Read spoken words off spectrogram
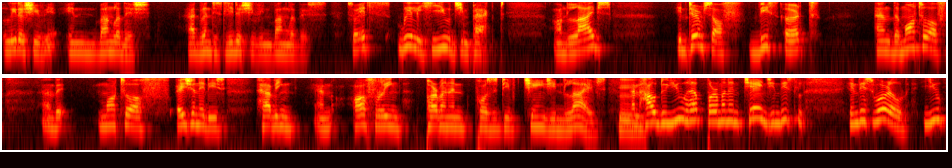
leadership in Bangladesh, Adventist leadership in Bangladesh. So it's really huge impact on lives in terms of this earth and the motto of and the motto of Asian Aid is having and offering permanent positive change in lives. Hmm. And how do you have permanent change in this in this world? You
